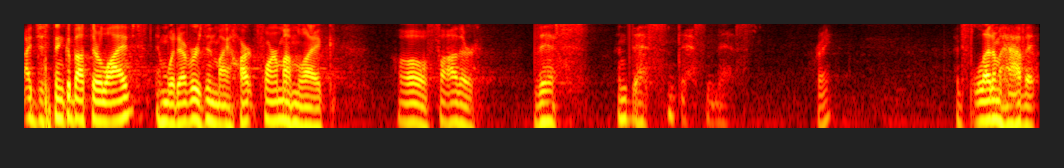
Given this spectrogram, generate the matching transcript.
I just think about their lives, and whatever's in my heart for them, I'm like, oh, Father, this and this and this and this, right? I just let them have it.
